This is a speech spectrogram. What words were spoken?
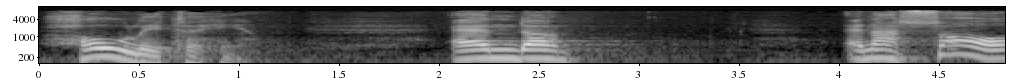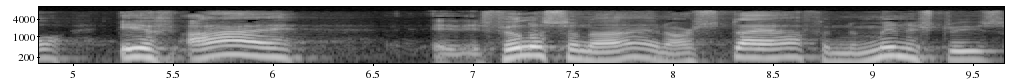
Holy to Him. And uh, and I saw if I, Phyllis and I, and our staff and the ministries,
